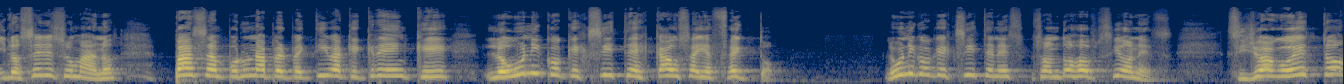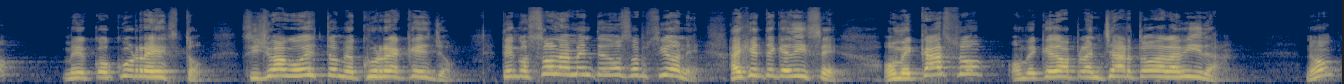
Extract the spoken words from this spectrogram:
y los seres humanos pasan por una perspectiva que creen que lo único que existe es causa y efecto. Lo único que existen son dos opciones. Si yo hago esto, me ocurre esto. Si yo hago esto, me ocurre aquello. Tengo solamente dos opciones. Hay gente que dice, o me caso o me quedo a planchar toda la vida. ¿no?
